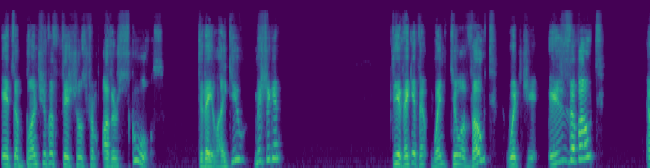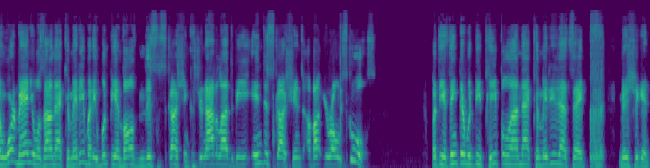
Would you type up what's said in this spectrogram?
it's a bunch of officials from other schools. Do they like you, Michigan? Do you think if it went to a vote, which is a vote, and Warde Manuel's on that committee, but he wouldn't be involved in this discussion because you're not allowed to be in discussions about your own schools. But do you think there would be people on that committee that say, Michigan,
